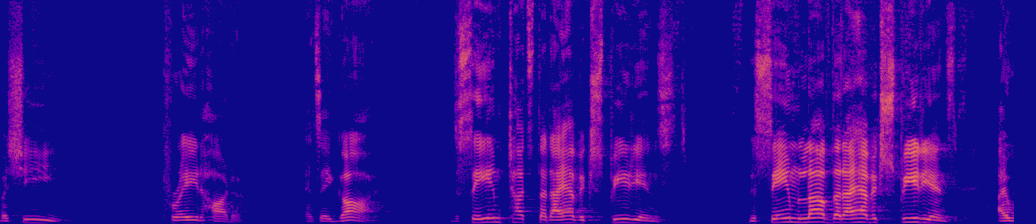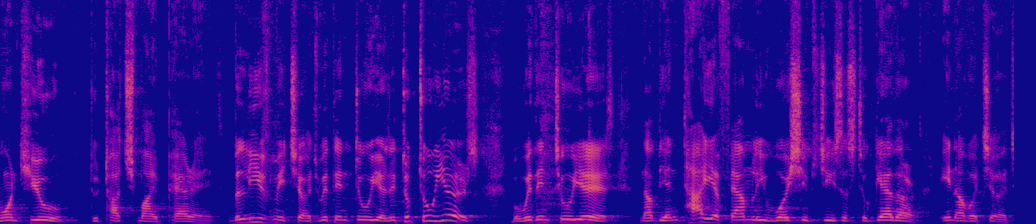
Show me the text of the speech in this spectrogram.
But she prayed harder and say, God, the same touch that I have experienced the same love that I have experienced, I want you to touch my parents. Believe me, church, within two years, it took two years, but within two years, now the entire family worships Jesus together in our church.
